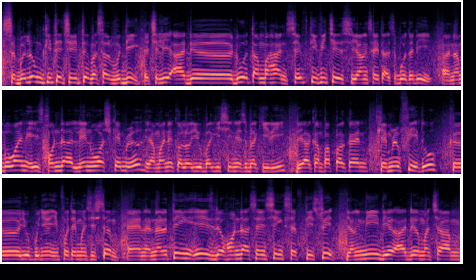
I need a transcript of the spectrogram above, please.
Sebelum kita cerita pasal verdict, actually ada dua tambahan safety features yang saya tak sebut tadi. Uh, number one is Honda lane wash camera yang mana kalau you bagi signal sebelah kiri, dia akan paparkan camera feed tu ke you punya infotainment system. And another thing is the Honda Sensing Safety Suite. Yang ni dia ada macam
